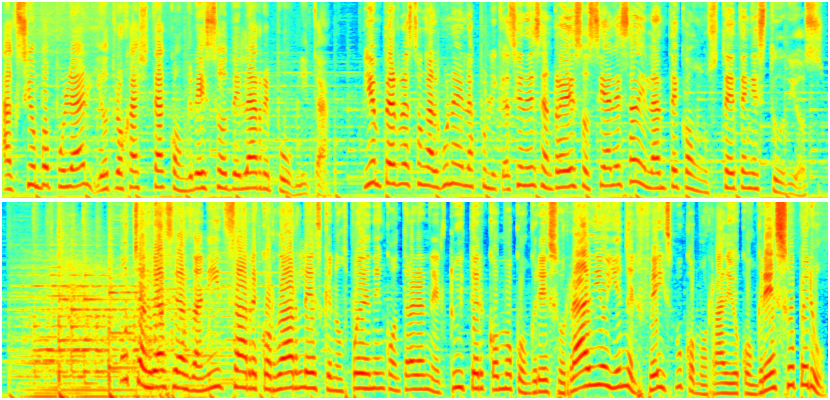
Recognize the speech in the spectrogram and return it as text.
Acción Popular y otro hashtag Congreso de la República. Bien, Perlas, son algunas de las publicaciones en redes sociales. Adelante con usted en estudios. Muchas gracias Danitza. Recordarles que nos pueden encontrar en el Twitter como Congreso Radio y en el Facebook como Radio Congreso Perú.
